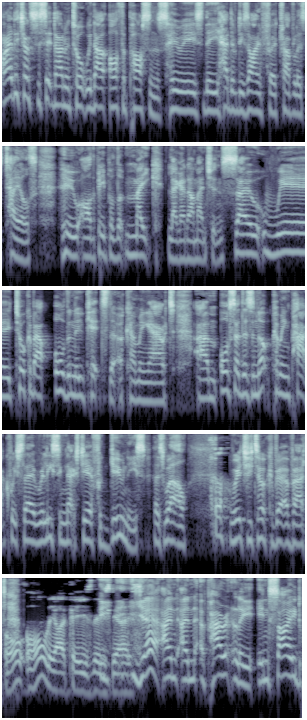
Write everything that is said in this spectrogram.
I had a chance to sit down and talk with Arthur Parsons, who is the head of design for Traveller's Tales, who are the people that make Lego Dimensions. So we talk about all the new kits that are coming out. Um, also, there's an upcoming pack which they're releasing next year for Goonies as well, which we talk a bit about. all, all the IPs these days. Yeah, and and apparently inside,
